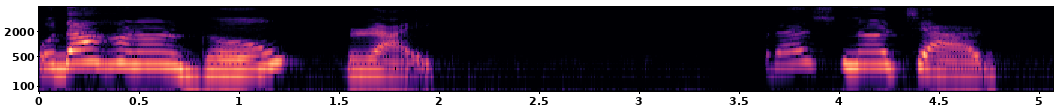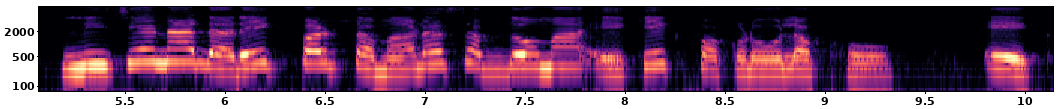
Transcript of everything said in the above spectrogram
ઉદાહરણ, ઘઉં, રાઈ. પ્રશ્ન ચાર. નીચેના દરેક પર તમારા શબ્દોમાં એક એક ફકડો લખો. એક,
